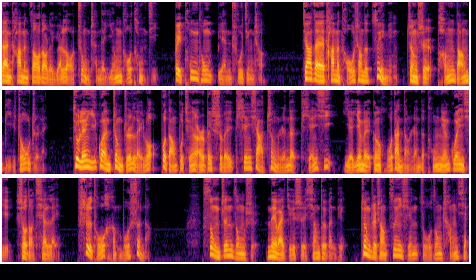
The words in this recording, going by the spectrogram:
但他们遭到了元老重臣的迎头痛击，被通通贬出京城。加在他们头上的罪名，正是朋党比周之类。就连一贯正直磊落、不党不群而被视为天下正人的田曦，也因为跟胡旦等人的童年关系受到牵累，仕途很不顺当。宋真宗时，内外局势相对稳定，政治上遵循祖宗承宪。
